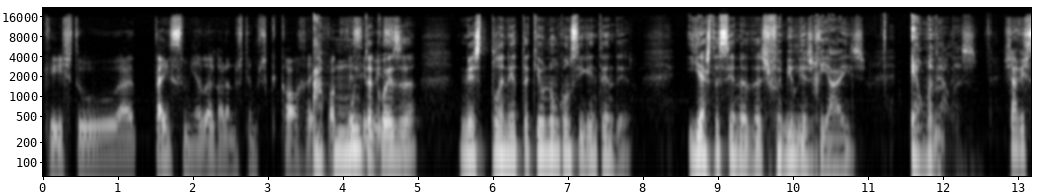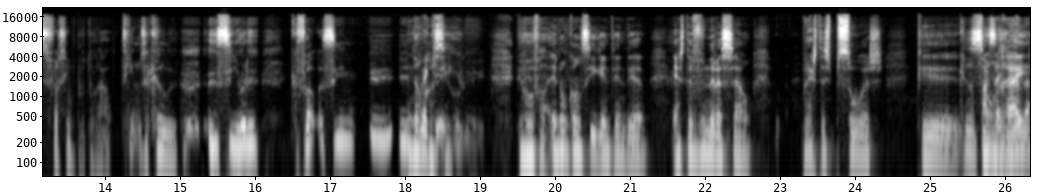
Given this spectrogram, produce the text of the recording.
que isto ah, tem-se medo agora nos tempos que correm. Há muita sido isso. coisa neste planeta que eu não consigo entender. E esta cena das famílias reais é uma delas. Já viste se fosse em Portugal? Tínhamos aquele "Ah, senhor que fala assim e, e Não é é?" consigo. Eu vou falar, eu não consigo entender esta veneração por estas pessoas que, Que não são fazem nada.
